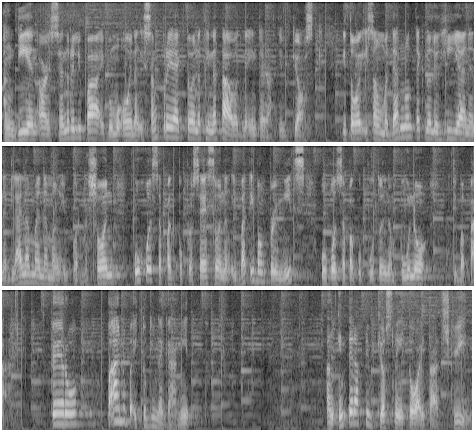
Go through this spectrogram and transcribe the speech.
Ang DNR Senro Lipa ay bumuo ng isang proyekto na tinatawag na Interactive Kiosk. Ito ay isang modernong teknolohiya na naglalaman ng mga impormasyon ukol sa pagpuproseso ng iba't ibang permits ukol sa pagpuputol ng puno at iba pa. Pero, paano ba ito ginagamit? Ang interactive kiosk na ito ay touchscreen.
